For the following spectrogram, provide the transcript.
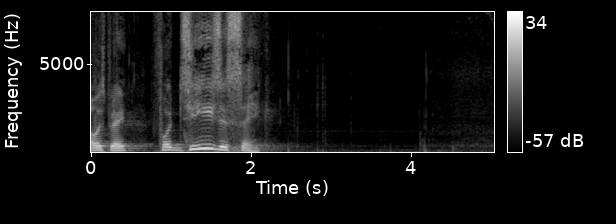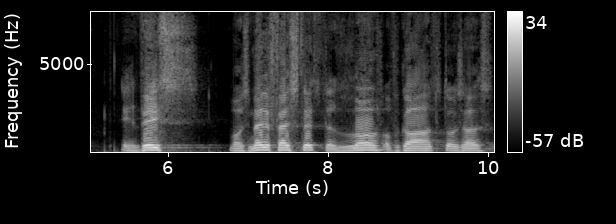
Always pray for Jesus' sake. In this was manifested the love of God towards us,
